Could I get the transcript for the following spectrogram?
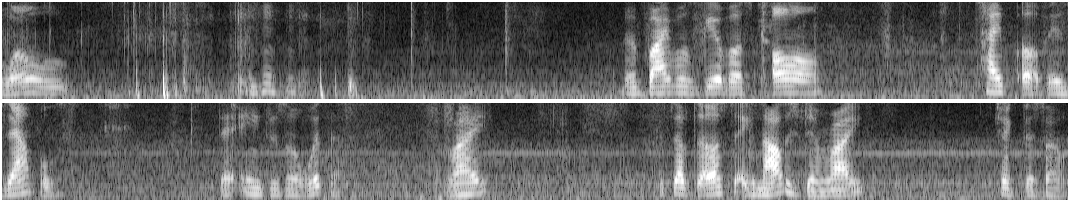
Whoa. the Bible give us all type of examples that angels are with us, right? It's up to us to acknowledge them, right? Check this out.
